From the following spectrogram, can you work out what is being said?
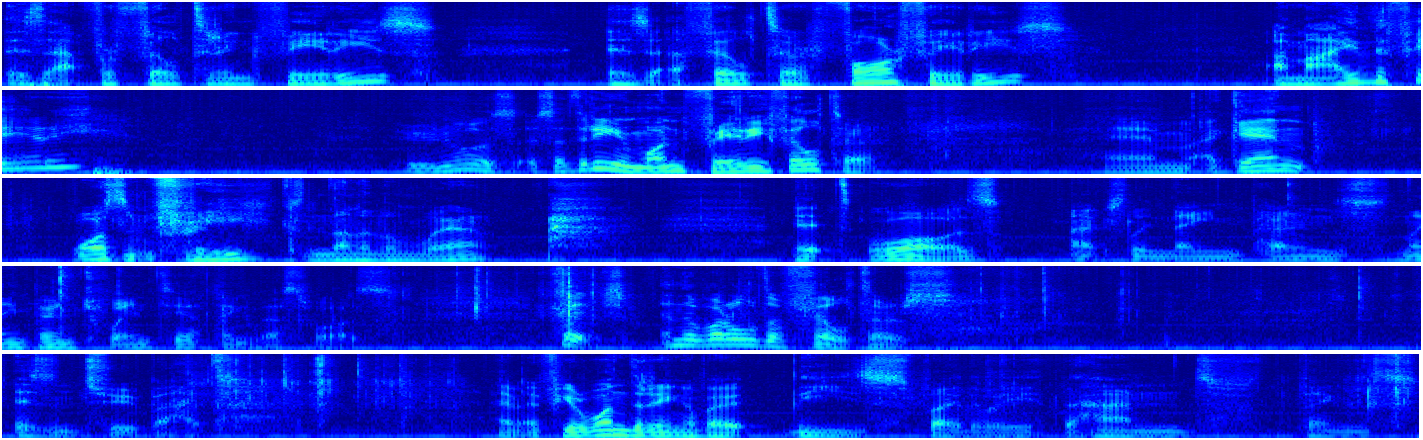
Is that for filtering fairies? Is it a filter for fairies? Am I the fairy? Who knows? It's a three-in-one fairy filter. Um, again, wasn't free because none of them were. It was actually nine pounds, nine pound twenty, I think this was. Which, in the world of filters, isn't too bad. Um, if you're wondering about these, by the way, the hand things,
